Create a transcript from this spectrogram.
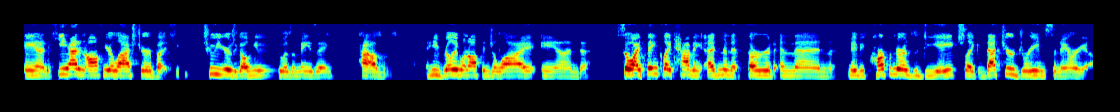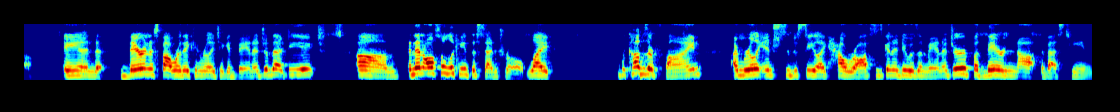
And he had an off year last year, but he, two years ago he was amazing. Um, he really went off in July, and so I think like having Edman at third and then maybe Carpenter as a DH, like that's your dream scenario. And they're in a spot where they can really take advantage of that DH. Um, and then also looking at the Central, like the Cubs are fine. I'm really interested to see like how Ross is going to do as a manager, but they're not the best team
